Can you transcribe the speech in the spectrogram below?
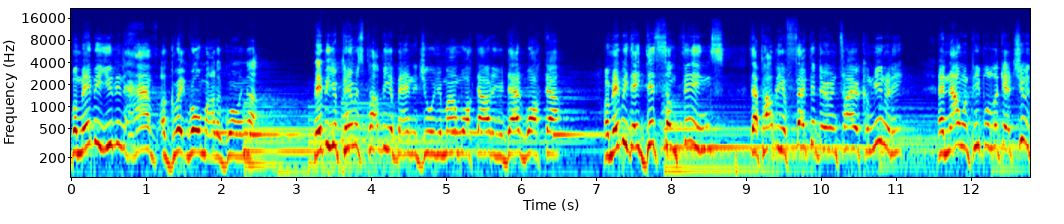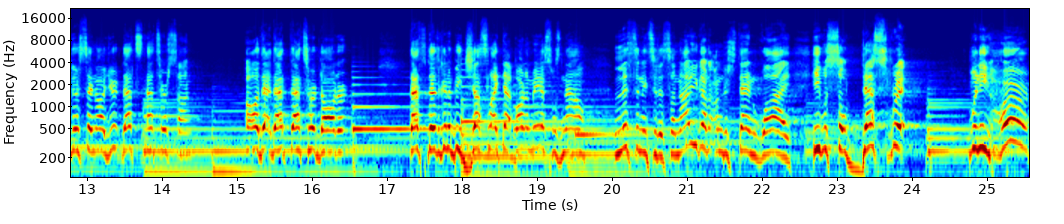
but maybe you didn't have a great role model growing up. Maybe your parents probably abandoned you, or your mom walked out, or your dad walked out. Or maybe they did some things that probably affected their entire community. And now when people look at you, they're saying, oh, that's, that's her son. Oh, that, that, that's her daughter. That's, they're going to be just like that. Bartimaeus was now listening to this. So now you got to understand why he was so desperate when he heard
